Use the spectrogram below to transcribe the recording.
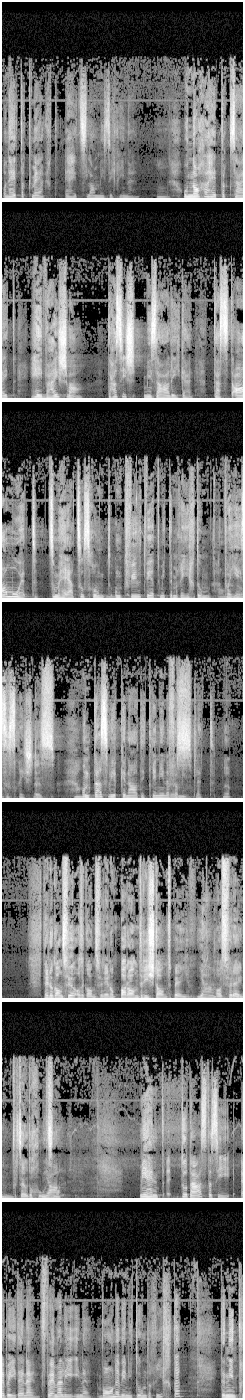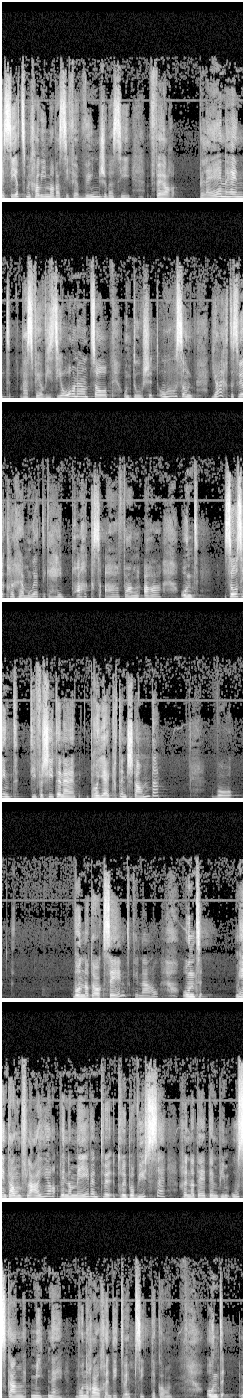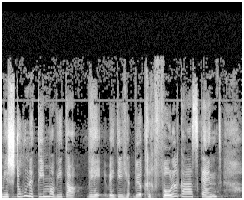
und hat er gemerkt, er hat das Slum in sich hinein. Mhm. Und nachher hat er gesagt, hey, weisst du was? Das ist mein Anliegen, dass die Armut zum Herz auskommt mhm. und gefüllt wird mit dem Reichtum Amen, von Jesus Christus. Yes. Mhm. Und das wird genau dort drinnen yes. vermittelt. Ja. Da noch ganz viel, oder ganz viel, noch ein paar andere Standbeine ja. als Verein. Mhm. Erzähl doch kurz ja. noch. Wir haben durch das, dass ich eben in diesen Family wohne, wenn ich unterrichte, dann interessiert es mich auch immer, was sie für Wünsche, was sie für Pläne haben, was für Visionen und so und tauschen aus und ja, ich das wirklich ermutige, hey, pack's Anfang an und so sind die verschiedenen Projekte entstanden, wo wo ihr hier seht, genau. Und wir haben auch einen Flyer, wenn ihr mehr darüber wissen wollt, könnt ihr den dann beim Ausgang mitnehmen, wo ihr auch in die Webseite gehen Und wir staunen immer wieder, wie, wie die wirklich Vollgas geben.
